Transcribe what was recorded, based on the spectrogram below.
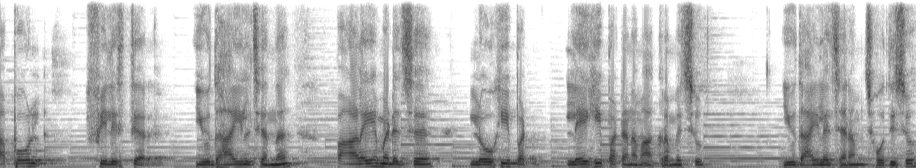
അപ്പോൾ ഫിലിസ്തീർ യുധായിൽ ചെന്ന് പാളയമടിച്ച് ലോഹി പട്ട് ലേഹി പട്ടണം ആക്രമിച്ചു. യുധായിലെ ജനം ചോദിച്ചു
